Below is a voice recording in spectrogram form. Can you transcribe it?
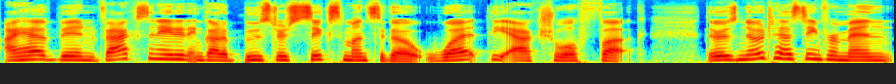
I have been vaccinated and got a booster six months ago. What the actual fuck? There is no testing for men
